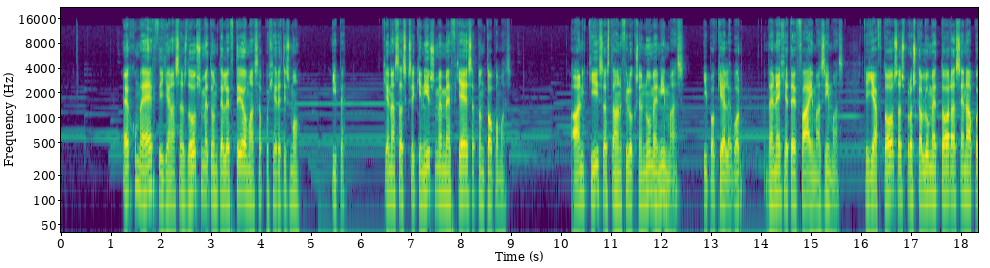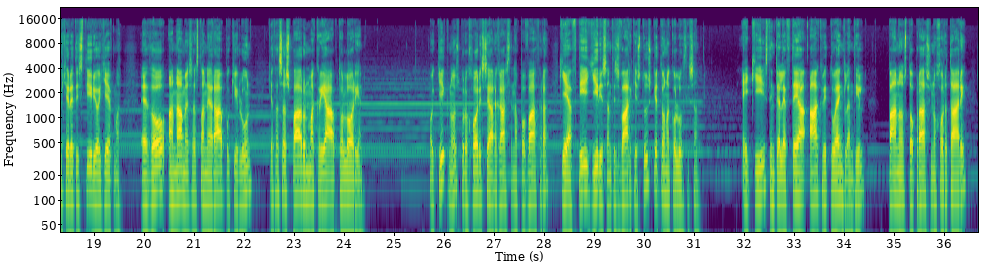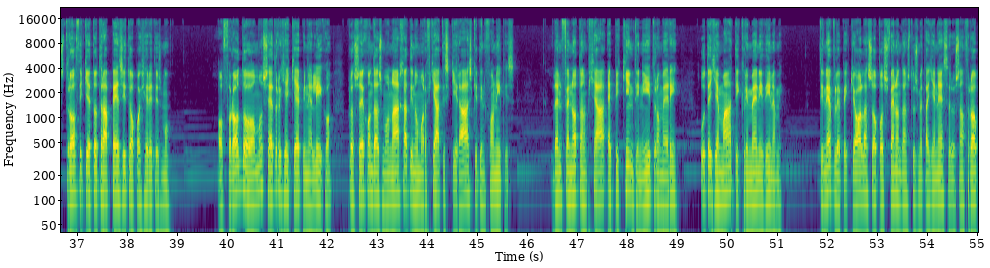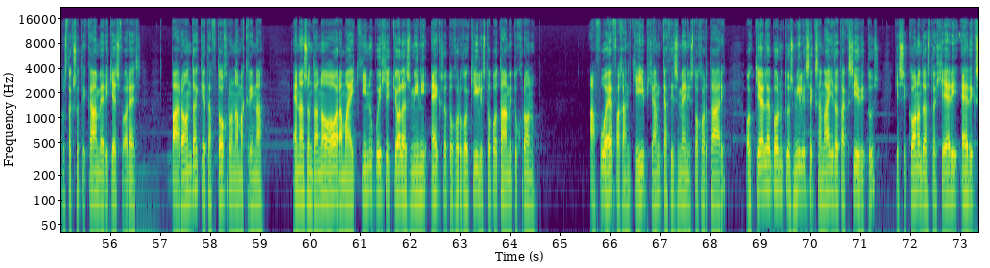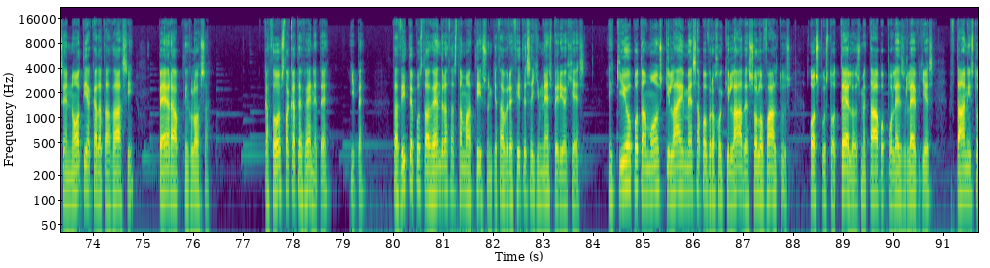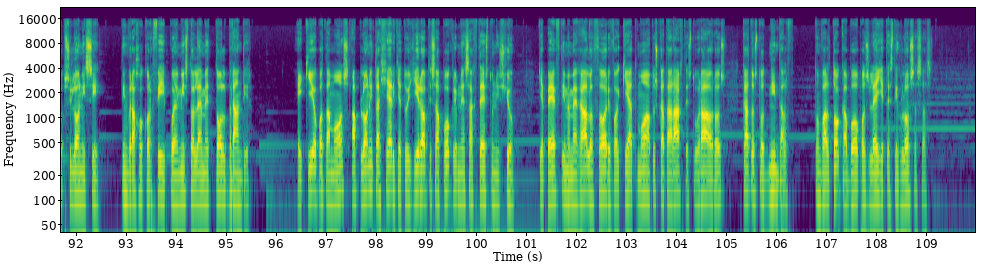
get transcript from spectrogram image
«Έχουμε έρθει για να σας δώσουμε τον τελευταίο μας αποχαιρετισμό», είπε. και να σας ξεκινήσουμε με ευχές από τον τόπο μας. «Αν κι ήσασταν φιλοξενούμενοι μας», είπε ο Κέλεμπορ, «δεν έχετε φάει μαζί μας και γι' αυτό σας προσκαλούμε τώρα σε ένα αποχαιρετιστήριο γεύμα, εδώ ανάμεσα στα νερά που κυλούν και θα σας πάρουν μακριά από το Λόριεν». Ο Κύκνος προχώρησε αργά στην αποβάθρα και αυτοί γύρισαν τις βάρκες τους και τον ακολούθησαν. Εκεί, στην τελευταία άκρη του Έγκλαντιλ, πάνω στο πράσινο χορτάρι, στρώθηκε το τραπέζι του αποχαιρετισμού. Ο Φρόντο όμως έτρωγε και έπινε λίγο, προσέχοντας μονάχα την ομορφιά της κυράς και την φωνή της. Δεν φαινόταν πια επικίνδυνη ή τρομερή, ούτε γεμάτη κρυμμένη δύναμη. Την έβλεπε κιόλας όπως φαίνονταν στους μεταγενέστερους ανθρώπους ταξωτικά μερικές φορές, παρόντα και ταυτόχρονα μακρινά. Ένα ζωντανό όραμα εκείνου που είχε κιόλας μείνει έξω από το γοργοκύλι στο ποτάμι του χρόνου. Αφού έφαγαν και ήπιαν καθισμένοι στο χορτάρι, ο Κέλεμπορν τους μίλησε ξανά για το ταξίδι τους και σηκώνοντας το χέρι έδειξε νότια κατά τα δάση πέρα από την γλώσσα. Καθώς θα κατεβαίνετε, είπε, θα δείτε πως τα δέντρα θα σταματήσουν και θα βρεθείτε σε γυμνές περιοχές. Εκεί ο ποταμός κυλάει μέσα από βροχοκυλάδες όλο ώσπου στο τέλος μετά από πολλές λεύγες φτάνει στο ψηλό νησί, την βραχοκορφή που εμείς το λέμε Τόλ Μπράντιρ. Εκεί ο ποταμός απλώνει τα χέρια του γύρω από τις απόκριμνες αχτές του νησιού και πέφτει με μεγάλο θόρυβο και ατμό από τους καταράχτες του Ράωρος κάτω στο Νίνταλφ, τον Βαλτόκαμπο όπως λέγεται στη γλώσσα σας,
